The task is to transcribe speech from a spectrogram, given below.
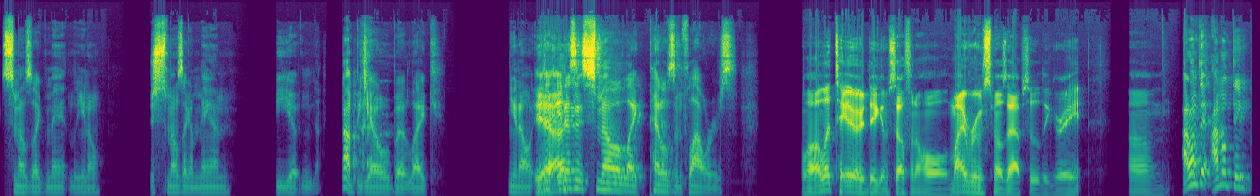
smells like man. You know, just smells like a man. Bo, not bo, but like, you know, it, Yeah. it doesn't smell like petals and flowers. well, I'll let Taylor dig himself in a hole. My room smells absolutely great. Um, I don't think. I don't think.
